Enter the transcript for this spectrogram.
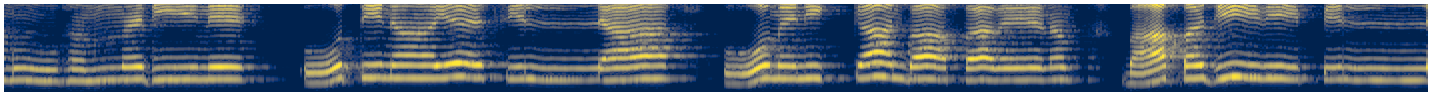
മുഹമ്മദീനെ ഓത്തിനായ ചില്ല ഓമനിക്കാൻ ബാപ്പ വേണം ബാപ്പ ജീവിപ്പില്ല.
